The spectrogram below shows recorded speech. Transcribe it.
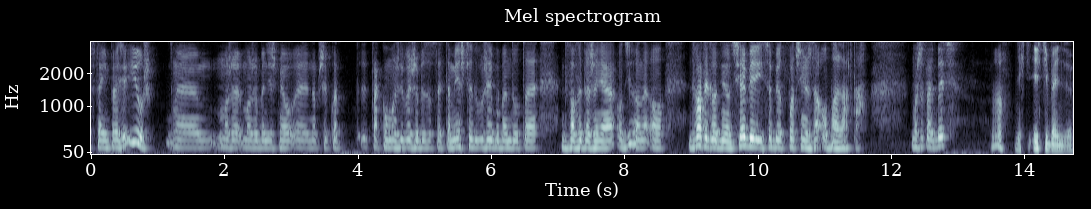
w tej imprezie i już. E, może, może będziesz miał e, na przykład taką możliwość, żeby zostać tam jeszcze dłużej, bo będą te dwa wydarzenia oddzielone o dwa tygodnie od siebie i sobie odpoczniesz za oba lata. Może tak być? No, niech ci, ci będzie.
